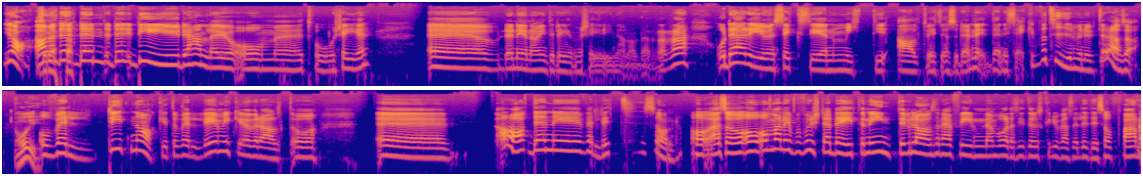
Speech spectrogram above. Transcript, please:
Ja, ja men den, den, det, det, är ju, det handlar ju om eh, två tjejer. Eh, den ena har inte legat med tjejer innan och dadada. Och där är ju en sexscen mitt i allt vet jag, så den är, den är säkert på 10 minuter alltså. Oj. Och väldigt naket och väldigt mycket överallt och eh, ja, den är väldigt sån. Och, alltså om man är på första dejten och inte vill ha en sån här film när båda sitter och skruvar sig lite i soffan,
